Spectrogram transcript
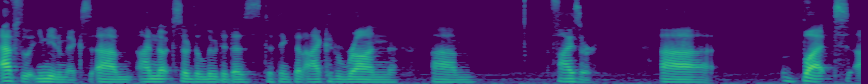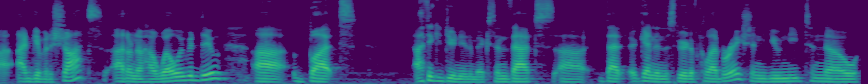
Absolutely, you need a mix. Um, I'm not so deluded as to think that I could run um, Pfizer. Uh, but I- I'd give it a shot. I don't know how well we would do, uh, but I think you do need a mix. And that, uh, that, again, in the spirit of collaboration, you need to know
